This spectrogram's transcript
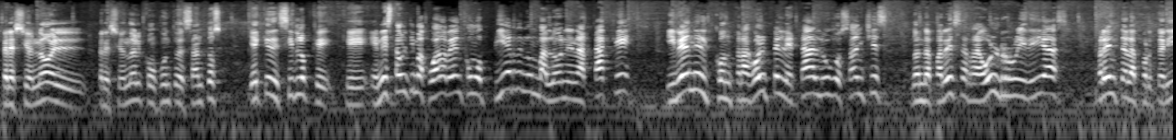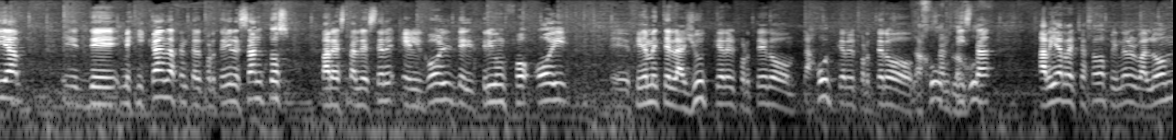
presionó, el, presionó el conjunto de Santos. Y hay que decirlo que, que en esta última jugada, vean cómo pierden un balón en ataque y vean el contragolpe letal Hugo Sánchez, donde aparece Raúl Ruiz Díaz frente a la portería eh, de Mexicana, frente al portería de Santos, para establecer el gol del triunfo hoy. Eh, finalmente la Jud, que era el portero, la que era el portero santista, había rechazado primero el balón,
